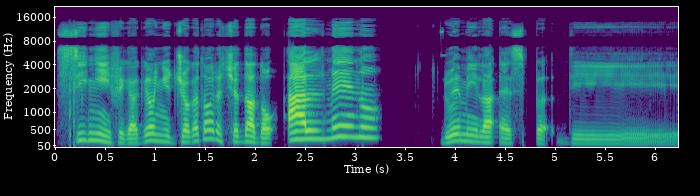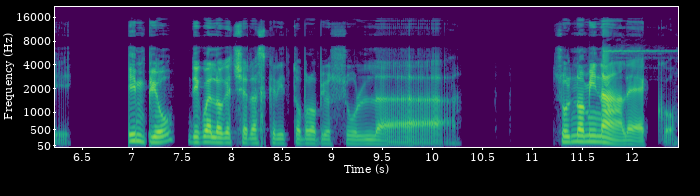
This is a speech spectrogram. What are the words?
Significa che ogni giocatore ci ha dato almeno 2.000 ESP di... in più di quello che c'era scritto proprio sul sul nominale, ecco.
